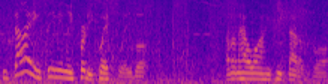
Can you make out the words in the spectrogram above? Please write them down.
He's dying seemingly pretty quickly, but I don't know how long I can keep that up for.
